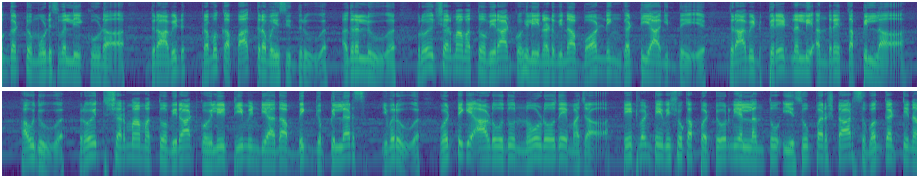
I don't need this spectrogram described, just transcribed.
ಒಗ್ಗಟ್ಟು ಮೂಡಿಸುವಲ್ಲಿ ಕೂಡ ದ್ರಾವಿಡ್ ಪ್ರಮುಖ ಪಾತ್ರ ವಹಿಸಿದ್ರು ಅದರಲ್ಲೂ ರೋಹಿತ್ ಶರ್ಮಾ ಮತ್ತು ವಿರಾಟ್ ಕೊಹ್ಲಿ ನಡುವಿನ ಬಾಂಡಿಂಗ್ ಗಟ್ಟಿಯಾಗಿದ್ದೆ ದ್ರಾವಿಡ್ ಪಿರೇಡ್ನಲ್ಲಿ ಅಂದ್ರೆ ತಪ್ಪಿಲ್ಲ. ಹೌದು, ರೋಹಿತ್ ಶರ್ಮಾ ಮತ್ತು ವಿರಾಟ್ ಕೊಹ್ಲಿ ಟೀಂ ಇಂಡಿಯಾದ ಬಿಗ್ ಪಿಲ್ಲರ್ಸ್, ಇವರು ಒಟ್ಟಿಗೆ ಆಡುವುದು ನೋಡೋದೇ ಮಜಾ. ಟಿ ಟ್ವೆಂಟಿ ವಿಶ್ವಕಪ್ ಟೂರ್ನಿಯಲ್ಲಂತೂ ಈ ಸೂಪರ್ ಸ್ಟಾರ್ಸ್ ಒಗ್ಗಟ್ಟಿನ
